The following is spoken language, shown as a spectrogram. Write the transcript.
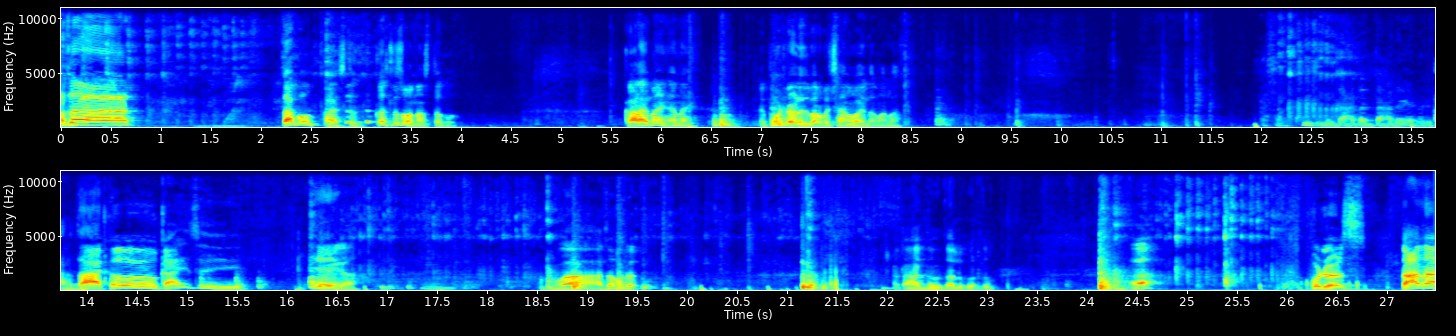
आजाद दाखव काय असतं? कसलं सोनं असतं दाखव. काळाय पाहिजे का नाही? पुढल्या वेळेस बरोबर छान व्हायला मला. खोलू दादा दादा येणार दाखव ते? का? वा जमलं आता हात धुवून चालू करतो. हा? पुढल्या वेळेस. दादा!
